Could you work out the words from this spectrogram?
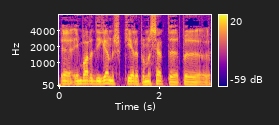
eh, embora digamos que era para uma certa para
